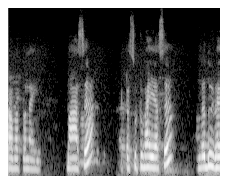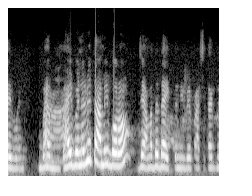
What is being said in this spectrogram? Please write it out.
বাবা তো নাই। মা আছে একটা ছোট ভাই আছে আমরা দুই ভাই বোন। ভাই বোনের ভিতরে আমি বড় যে আমাদের দায়িত্ব নিবে পাশে থাকবে।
